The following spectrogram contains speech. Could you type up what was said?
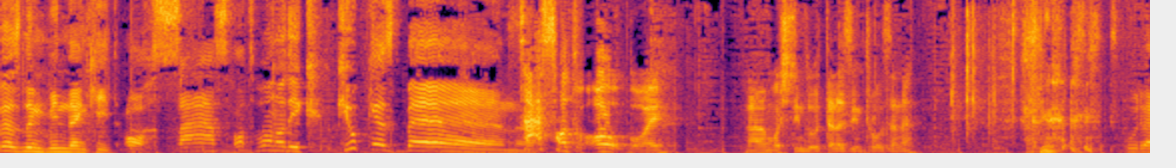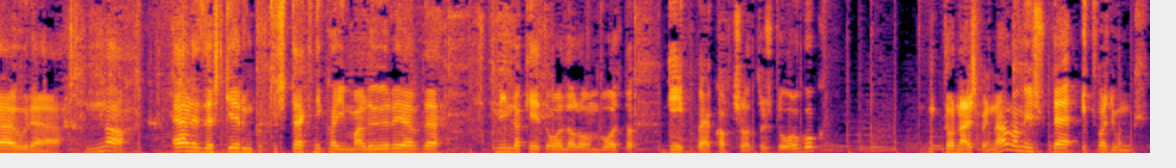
Üdvözlünk mindenkit a 160. Cubecast-ben! 160... Oh boy! Nálam most indult el az intro zene. hurrá, hurrá! Na, elnézést kérünk a kis technikai malőrért, de mind a két oldalon voltak géppel kapcsolatos dolgok. Viktornál is, meg nálam is, de itt vagyunk,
